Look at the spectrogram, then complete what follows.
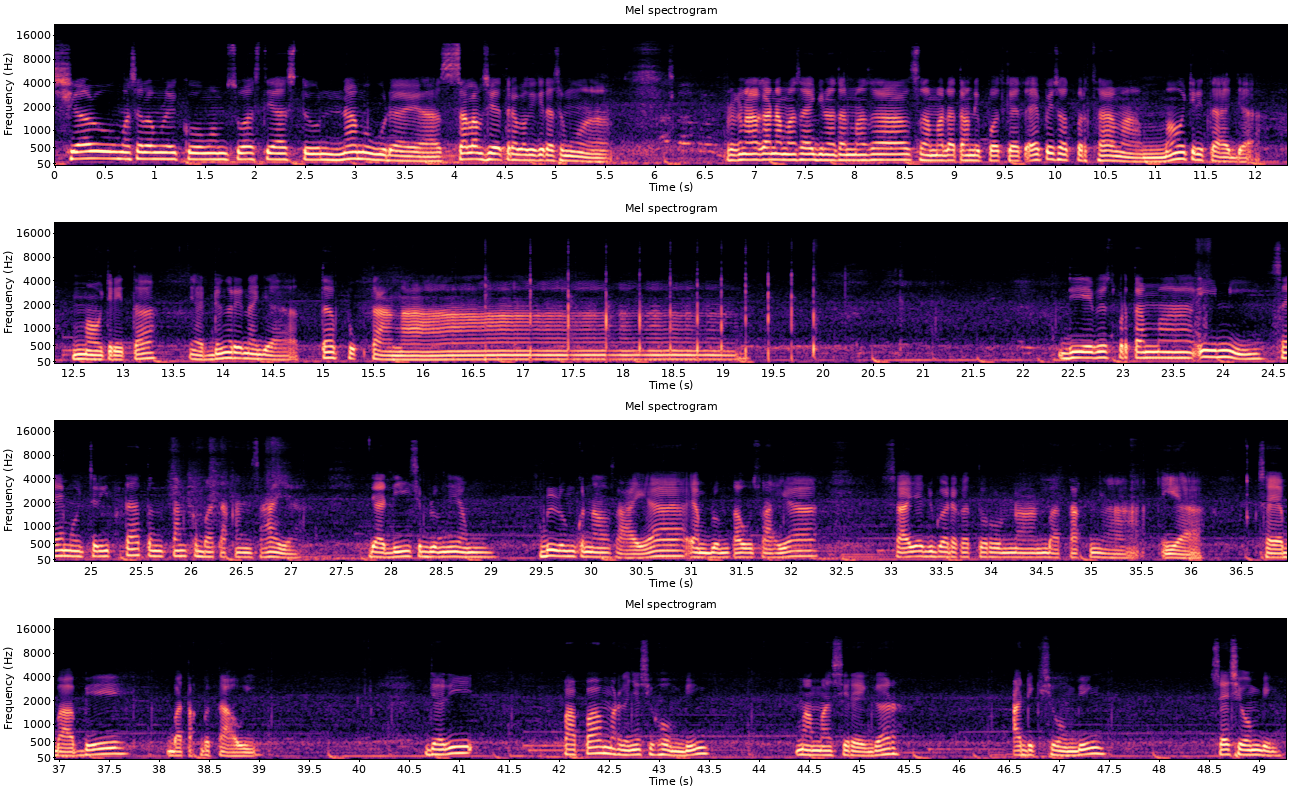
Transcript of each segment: Shalom, Assalamualaikum, Om Swastiastu, Namo Buddhaya. Salam sejahtera bagi kita semua. Perkenalkan nama saya Jonathan Masal. Selamat datang di podcast episode pertama. Mau cerita aja. Mau cerita? Ya dengerin aja. Tepuk tangan. Di episode pertama ini Saya mau cerita tentang kebatakan saya. Jadi sebelumnya yang belum kenal saya, yang belum tahu saya, saya juga ada keturunan Bataknya. Iya, saya Babe, Batak Betawi. Jadi papa marganya si Hombing, mama si Regar, adik si Hombing, saya si Hombing.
